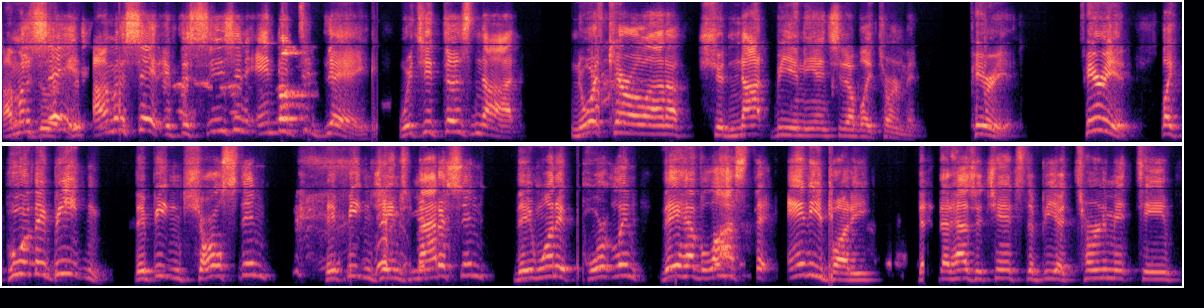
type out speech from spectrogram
I'm going to say it. it. I'm going to say it. If the season ended today, which it does not, North Carolina should not be in the NCAA tournament. Period. Period. Like, who have they beaten? They've beaten Charleston. They've beaten James Madison. They won at Portland. They have lost to anybody that, that has a chance to be a tournament team.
